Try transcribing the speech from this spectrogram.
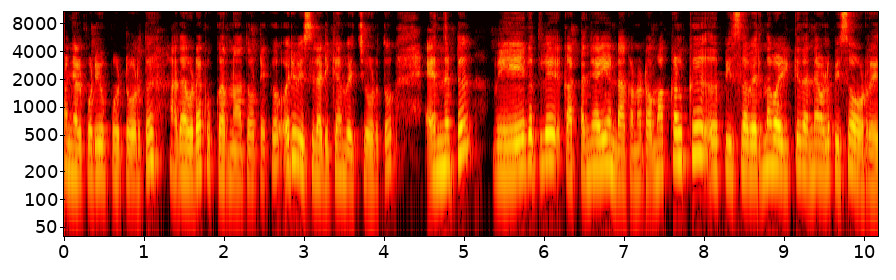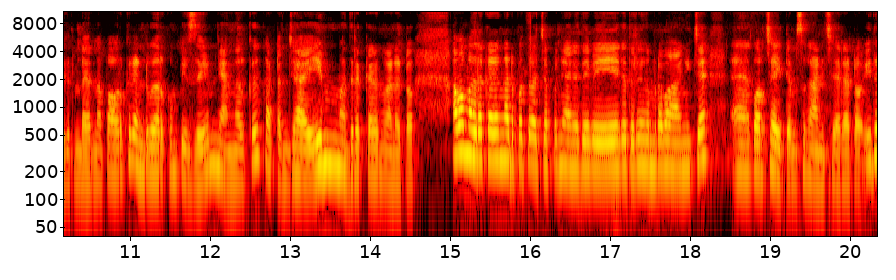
മഞ്ഞൾപ്പൊടി ഉപ്പ് ഇട്ട് കൊടുത്ത് അതവിടെ കുക്കറിനകത്തോട്ടേക്ക് ഒരു വിസിലടിക്കാൻ വെച്ച് കൊടുത്തു. എന്നിട്ട് വേഗത്തിൽ കട്ടൻ ചായ ഉണ്ടാക്കണം കേട്ടോ. മക്കൾക്ക് പിസ്സ വരുന്ന വഴിക്ക് തന്നെ അവൾ പിസ്സ ഓർഡർ ചെയ്തിട്ടുണ്ടായിരുന്നു. അപ്പോൾ അവർക്ക് രണ്ടുപേർക്കും പിസ്സയും ഞങ്ങൾക്ക് കട്ടൻ ചായയും മധുരക്കിഴങ്ങാണ് കേട്ടോ. അപ്പോൾ മധുരക്കിഴങ്ങ് അടുപ്പത്ത് വെച്ചപ്പോൾ ഞാനിത് വേഗത്തിൽ നമ്മുടെ വാങ്ങിച്ച കുറച്ച് ഐറ്റംസ് കാണിച്ചു തരാം കേട്ടോ. ഇത്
